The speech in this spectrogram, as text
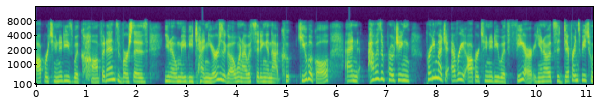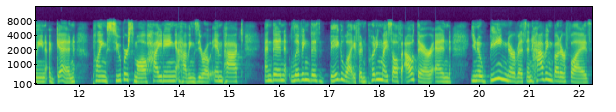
opportunities with confidence versus, you know, maybe 10 years ago when I was sitting in that cu- cubicle and I was approaching pretty much every opportunity with fear. You know, it's the difference between, again, playing super small, hiding, having zero impact, and then living this big life and putting myself out there and you know being nervous and having butterflies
